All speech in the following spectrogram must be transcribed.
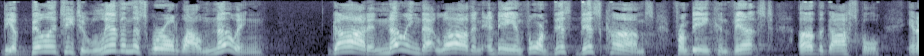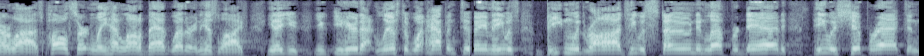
the ability to live in this world while knowing God and knowing that love and, and being informed, this, this comes from being convinced of the gospel in our lives. Paul certainly had a lot of bad weather in his life. You know, you, you, you hear that list of what happened to him. He was beaten with rods. He was stoned and left for dead. He was shipwrecked and,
